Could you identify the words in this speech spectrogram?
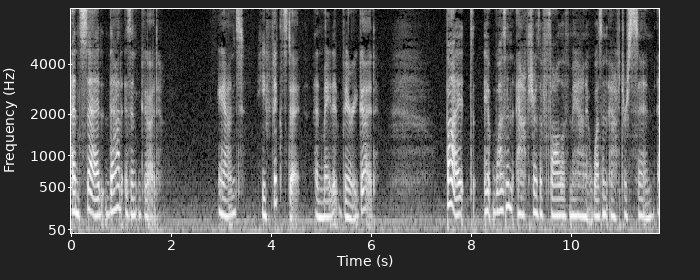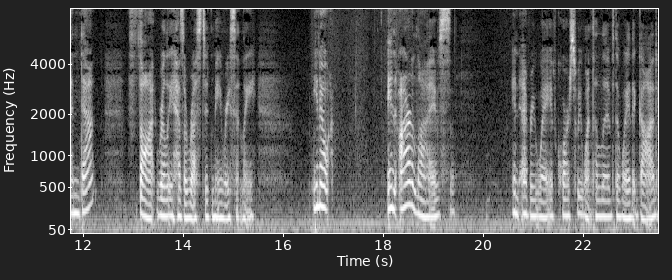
and said, That isn't good. And he fixed it and made it very good. But it wasn't after the fall of man, it wasn't after sin. And that thought really has arrested me recently. You know, in our lives, in every way, of course, we want to live the way that God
